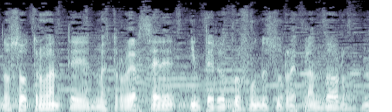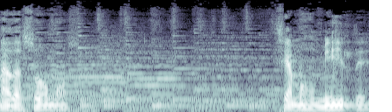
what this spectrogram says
Nosotros ante nuestro real ser interior profundo en su resplandor, nada somos. Seamos humildes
